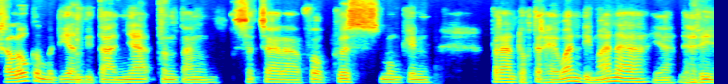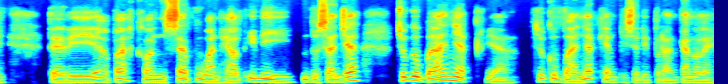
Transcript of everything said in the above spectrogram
kalau kemudian ditanya tentang secara fokus mungkin peran dokter hewan di mana ya dari dari apa konsep One Health ini tentu saja cukup banyak ya cukup banyak yang bisa diperankan oleh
